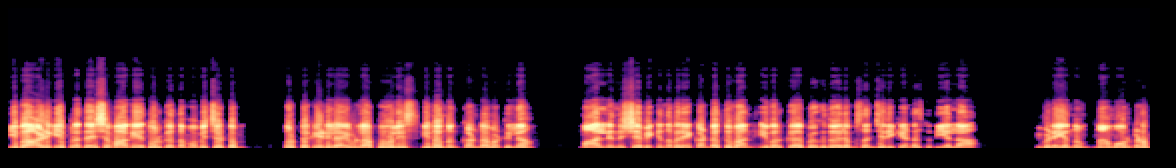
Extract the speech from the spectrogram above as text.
ഇവ അഴുകി പ്രദേശമാകെ ദുർഗന്ധം വമിച്ചിട്ടും തൊട്ടുകീഴിലായുള്ള പോലീസ് ഇതൊന്നും കണ്ടമട്ടില്ല. മാലിന്യ നിക്ഷേപിക്കുന്നവരെ കണ്ടെത്തുവാൻ ഇവർക്ക് ബഹുദൂരം സഞ്ചരിക്കേണ്ട സ്ഥിതിയല്ല ഇവിടെയെന്നും നാം ഓർക്കണം.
